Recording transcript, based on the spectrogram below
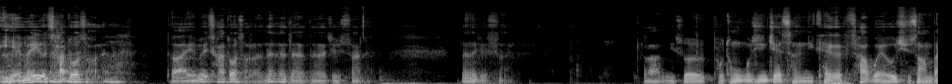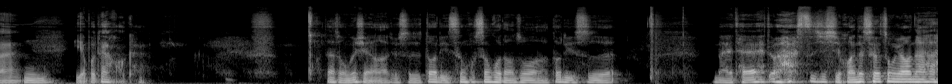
也也没有差多少了，对吧？也没差多少了，那个那那个就算了，那个就算了，对吧？你说普通工薪阶层，你开个叉五 L 去上班，嗯，也不太好看。但是我们想啊，就是到底生活生活当中啊，到底是买台对吧自己喜欢的车重要呢，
